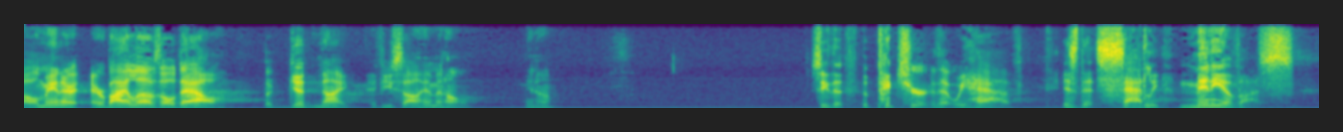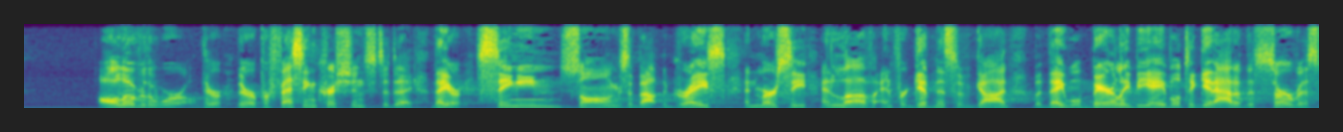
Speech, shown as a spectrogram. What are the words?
Oh man, everybody loves old Dow, but good night if you saw him at home, you know? See, the, the picture that we have is that sadly, many of us, all over the world, there, there are professing Christians today. They are singing songs about the grace and mercy and love and forgiveness of God, but they will barely be able to get out of the service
